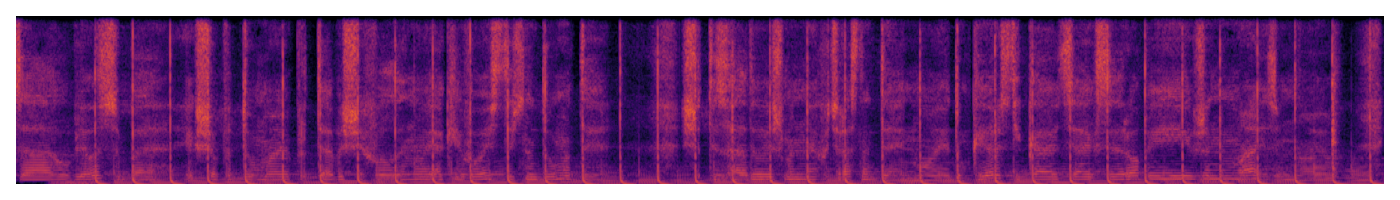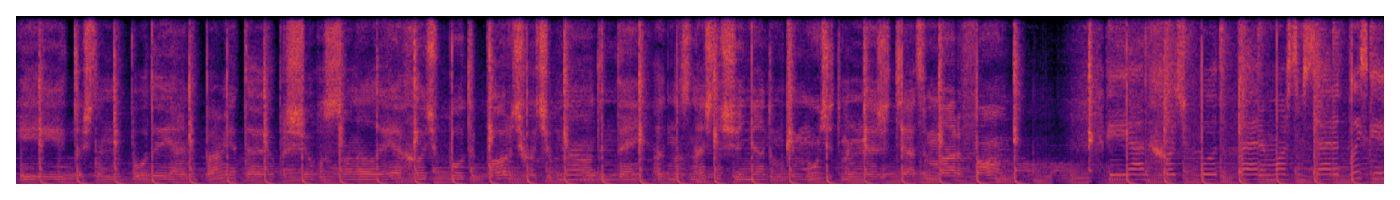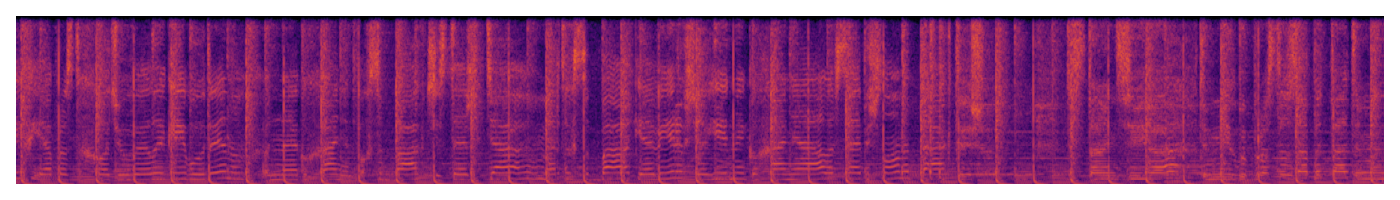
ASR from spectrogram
загублю себе, якщо подумаю про тебе ще хвилину, як егоїстично думати, що ти згадуєш мене хоч раз на день. Мої думки розтікаються, як сироп, і її вже немає зі мною. І точно не буде, я не пам'ятаю про що був сон, але я хочу бути поруч, хоча б на один день. Однозначно щодня думки мучать мене, життя це марафон. І я не хочу бути переможцем серед близьких. Я просто хочу великий просто запитати мене,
